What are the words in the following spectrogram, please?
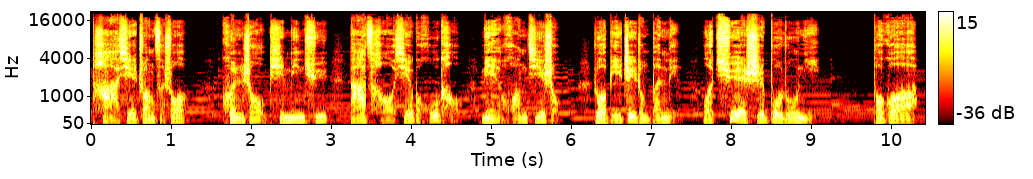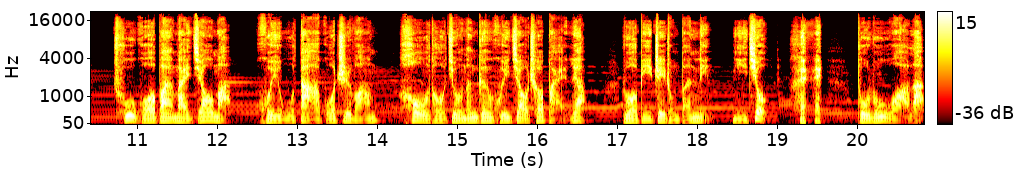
踏谢庄子说：“困守贫民区，打草鞋不糊口。”面黄肌瘦，若比这种本领，我确实不如你。不过出国办外交嘛，会晤大国之王，后头就能跟回轿车百辆。若比这种本领，你就嘿嘿不如我了。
